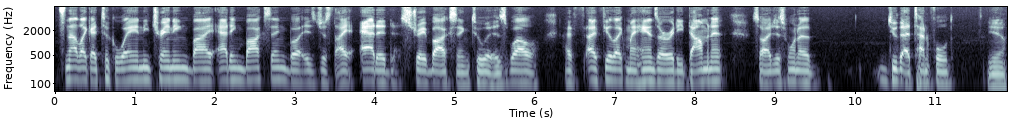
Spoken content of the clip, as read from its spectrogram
it's not like I took away any training by adding boxing, but it's just I added straight boxing to it as well. I, f- I feel like my hands are already dominant, so I just want to do that tenfold. Yeah.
